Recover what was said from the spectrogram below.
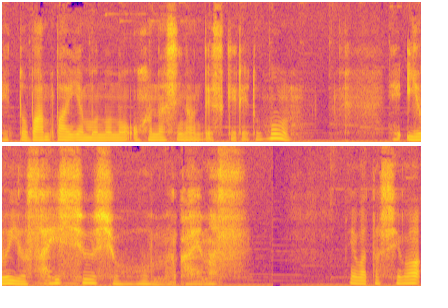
えっと、ヴァンパイアもののお話なんですけれども、いよいよ最終章を迎えます。私は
